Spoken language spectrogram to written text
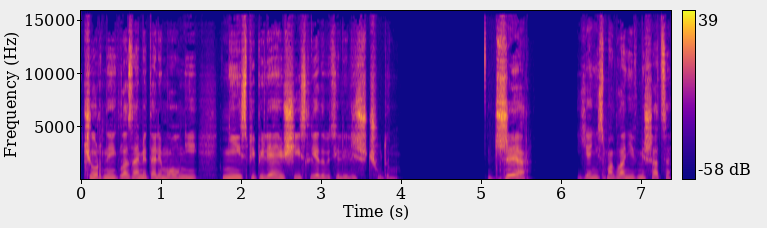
Черные глаза метали молнии, не испепеляющие исследователи лишь чудом. «Джер!» Я не смогла не вмешаться,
